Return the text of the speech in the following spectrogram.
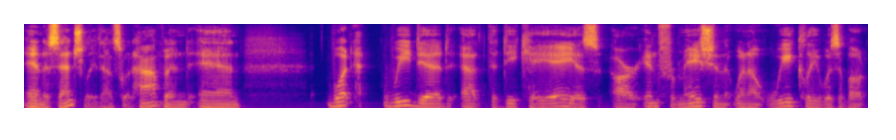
and essentially that's what happened. And what we did at the DKA is our information that went out weekly was about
